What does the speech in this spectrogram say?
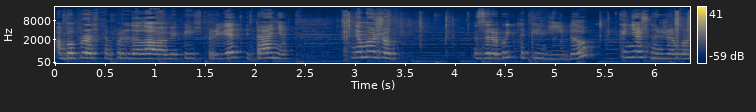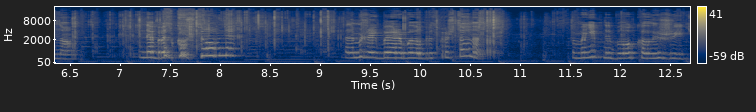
або просто передала вам якийсь привіт, вітання, я можу зробити таке відео. Звісно ж, воно не безкоштовне. Тому що якби я робила безкоштовно, то мені б не було коли жити.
